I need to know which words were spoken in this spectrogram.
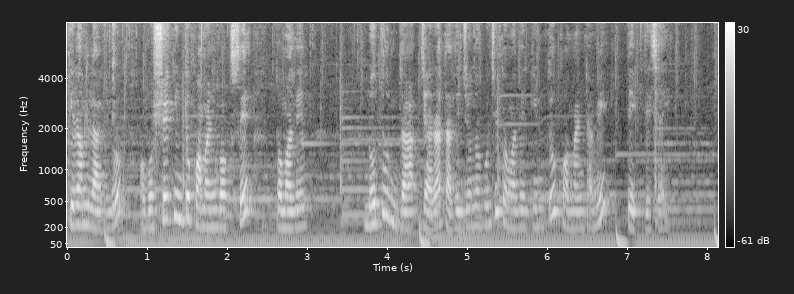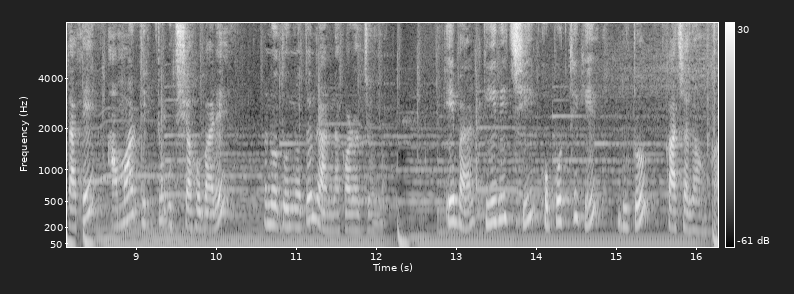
কিরম লাগল। অবশ্যই কিন্তু কমেন্ট বক্সে তোমাদের নতুন যারা তাদের জন্য বলছি, তোমাদের কিন্তু কমেন্ট আমি দেখতে চাই। তাতে আমার একটু উৎসাহ বাড়ে নতুন নতুন রান্না করার জন্য। এবার দিয়ে দিচ্ছি ওপর থেকে দুটো কাঁচা লঙ্কা।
